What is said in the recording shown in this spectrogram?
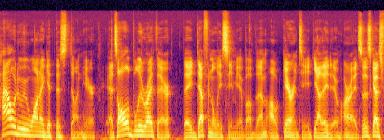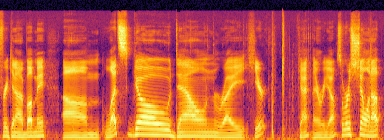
how do we want to get this done here? It's all blue right there. They definitely see me above them. Oh, guaranteed. Yeah, they do. All right, so this guy's freaking out above me. Um, let's go down right here. Okay, there we go. So we're just chilling up.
